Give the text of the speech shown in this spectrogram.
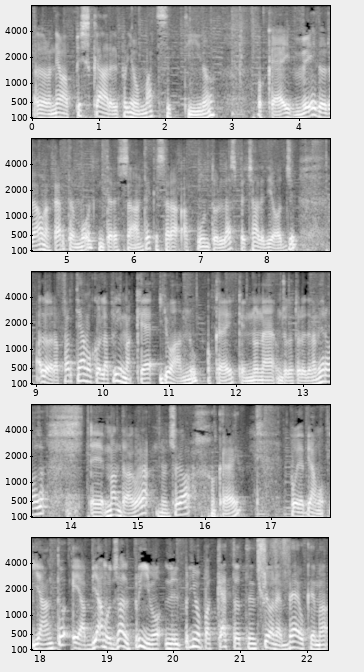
Allora andiamo a pescare il primo mazzettino ok vedo già una carta molto interessante che sarà appunto la speciale di oggi. Allora partiamo con la prima che è Ioannu ok che non è un giocatore della mia rosa. Eh, Mandragora non ce l'ho ok. Poi abbiamo Yanto e abbiamo già il primo nel primo pacchetto attenzione Beukema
